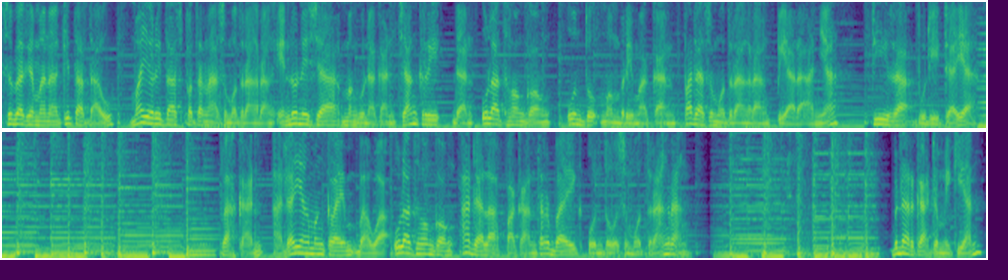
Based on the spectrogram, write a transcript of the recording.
Sebagaimana kita tahu, mayoritas peternak semut rangrang Indonesia menggunakan jangkrik dan ulat Hongkong untuk memberi makan pada semut rangrang piaraannya di rak budidaya. Bahkan ada yang mengklaim bahwa ulat Hongkong adalah pakan terbaik untuk semut rangrang. Benarkah demikian?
